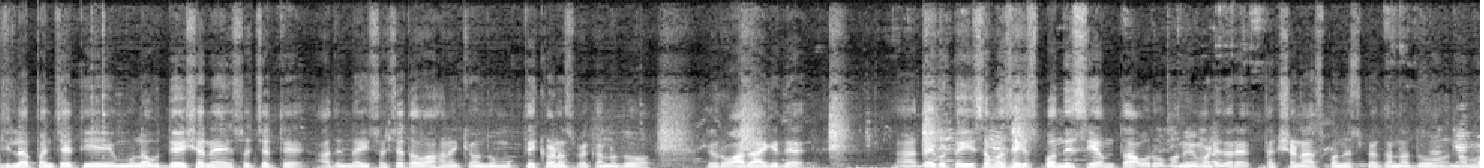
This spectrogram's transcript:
ಜಿಲ್ಲಾ ಪಂಚಾಯತಿ ಮೂಲ ಉದ್ದೇಶವೇ ಸ್ವಚ್ಛತೆ. ಆದ್ದರಿಂದ ಈ ಸ್ವಚ್ಛತಾ ವಾಹನಕ್ಕೆ ಒಂದು ಮುಕ್ತಿ ಕಾಣಿಸ್ಬೇಕನ್ನೋದು ಇವರು ವಾದ ಆಗಿದೆ ದಯವಿಟ್ಟು ಈ ಸಮಸ್ಯೆಗೆ ಸ್ಪಂದಿಸಿ ಅಂತ ಅವರು ಮನವಿ ಮಾಡಿದ್ದಾರೆ. ತಕ್ಷಣ ಸ್ಪಂದಿಸಬೇಕನ್ನೋದು ನಮ್ಮ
